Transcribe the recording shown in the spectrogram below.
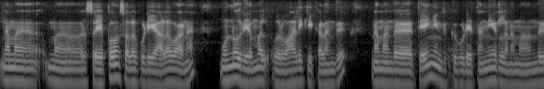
நம்ம ம- சொ- எப்போவும் சொல்லக்கூடிய அளவான முந்நூறு எம்எல் ஒரு வாளிக்கு கலந்து நம்ம அந்த தேங்கி இருக்கக்கூடிய தண்ணீரில் நம்ம வந்து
